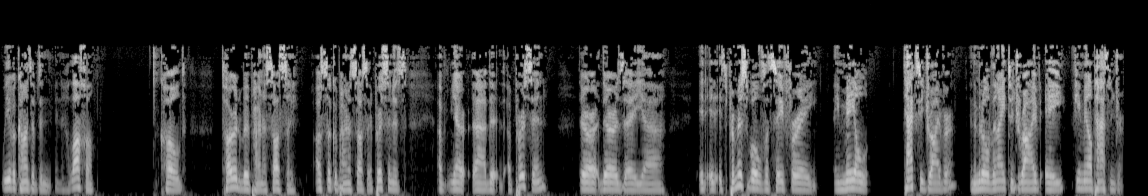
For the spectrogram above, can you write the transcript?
we have a concept in, in halacha called Torah be'parnasasai, be'parnasasai. A person is, a, yeah, uh, a person, there are, there is a, uh, it, it, it's permissible, let's say, for a, a male taxi driver in the middle of the night to drive a female passenger.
